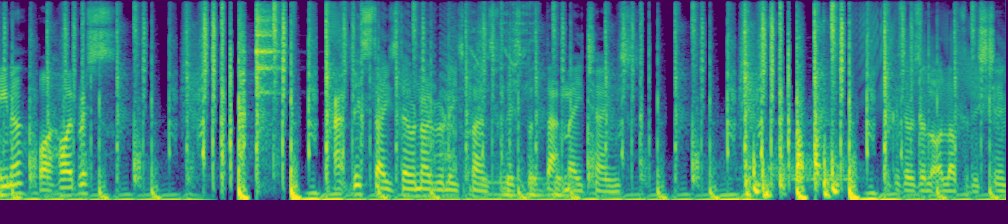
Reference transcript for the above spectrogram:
Cleaner by Hybris. At this stage, there are no release plans for this, but that may change because there was a lot of love for this tune.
